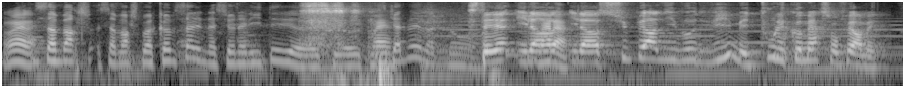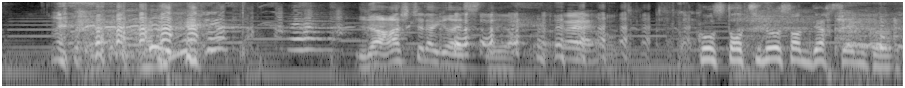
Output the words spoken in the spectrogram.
Voilà. ça, marche, ça marche pas comme ça les nationalités, euh, faut, faut Ouais. se calmer maintenant. C'est-à-dire, il, a un- il a un super niveau de vie, mais tous les commerces sont fermés. Il a racheté la Grèce d'ailleurs. Voilà. Constantinos Andersen quoi.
